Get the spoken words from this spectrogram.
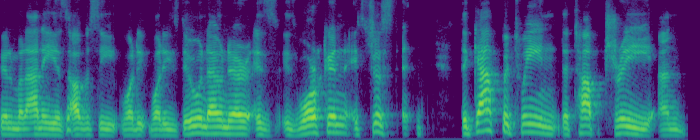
Bill Mullaney is obviously what he, what he's doing down there is is working. It's just the gap between the top three and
